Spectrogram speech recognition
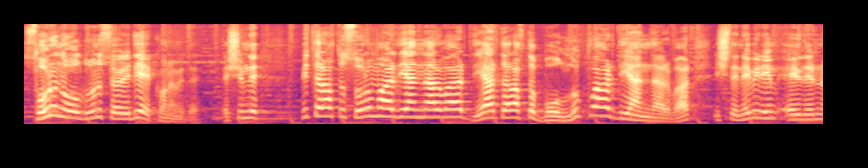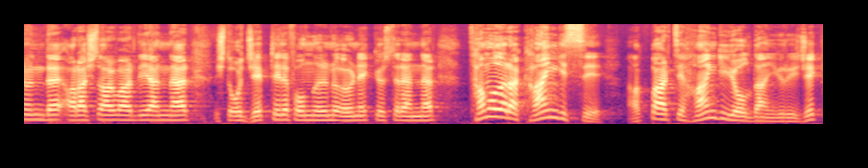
sorun olduğunu söyledi ekonomide. E şimdi bir tarafta sorun var diyenler var, diğer tarafta bolluk var diyenler var. İşte ne bileyim evlerin önünde araçlar var diyenler, işte o cep telefonlarını örnek gösterenler. Tam olarak hangisi AK Parti hangi yoldan yürüyecek?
